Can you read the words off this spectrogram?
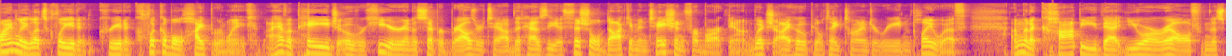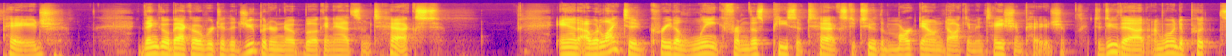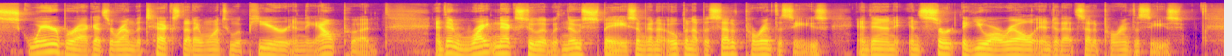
Finally, let's create a, create a clickable hyperlink. I have a page over here in a separate browser tab that has the official documentation for Markdown, which I hope you'll take time to read and play with. I'm going to copy that URL from this page, then go back over to the Jupyter notebook and add some text. And I would like to create a link from this piece of text to the Markdown documentation page. To do that, I'm going to put square brackets around the text that I want to appear in the output. And then right next to it with no space, I'm going to open up a set of parentheses and then insert the URL into that set of parentheses.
